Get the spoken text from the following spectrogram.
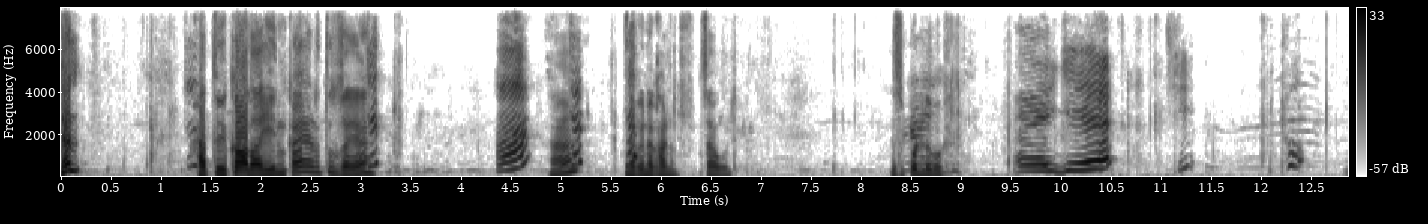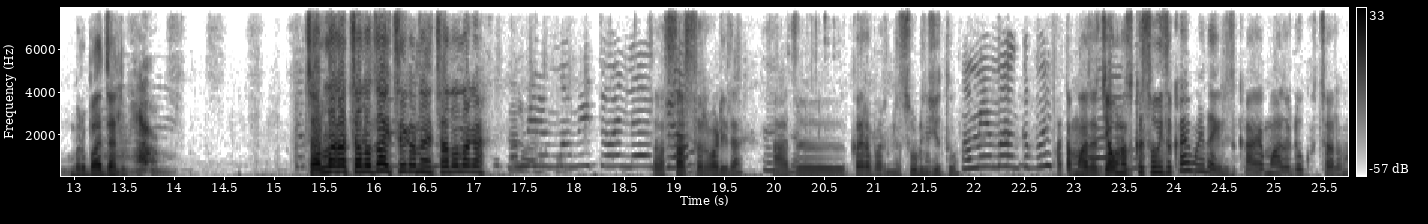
चल. खातोय काला हिन काय रे तुझा या? हा? हा? नग न खाणं चावल असं पडलं बघ. ए, ये. बरं बाद झालं. चला लागा चला जायचंय का नाही? चला लागा तुला- चला सासरवाडीला. आज कारभार सोडून येतो. आता माझं जेवणाचं कसं व्हायचं काय माहिती आहे काय माझं डोकं चालू ना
